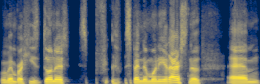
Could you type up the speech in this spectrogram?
Remember, he's done it, sp- spending money at Arsenal. Um,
